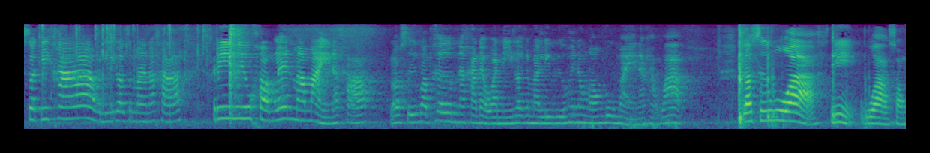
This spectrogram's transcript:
สวัสดีค่ะ วันนี้เราจะมานะคะ รีวิวของเล่นมาใหม่นะคะ เราซื้อมาเพิ่มนะคะ แต่วันนี้เราจะมารีวิวให้น้องๆดูใหม่นะคะว่า เราซื้อวัวนี่วัวสอง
